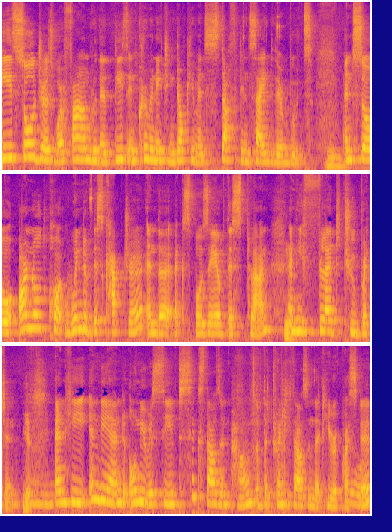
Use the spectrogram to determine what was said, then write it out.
These soldiers were found with these incriminating documents stuffed inside their boots. And so Arnold caught wind of this capture and the expose of this plan, Yeah. and he fled to Britain. Yes. And he, in the end, only received 6,000 pounds of the 20,000 that he requested.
